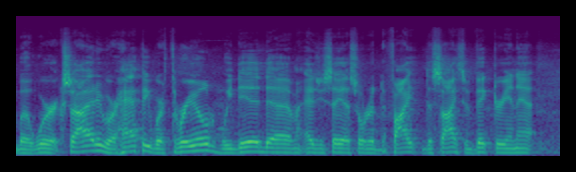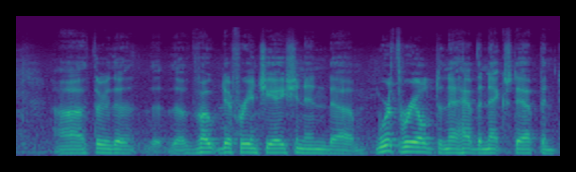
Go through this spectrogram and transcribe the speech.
But we're excited, we're happy, we're thrilled. We did, uh, as you say, a sort of defi- decisive victory in that uh, through the, the, the vote differentiation, and um, we're thrilled to have the next step and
